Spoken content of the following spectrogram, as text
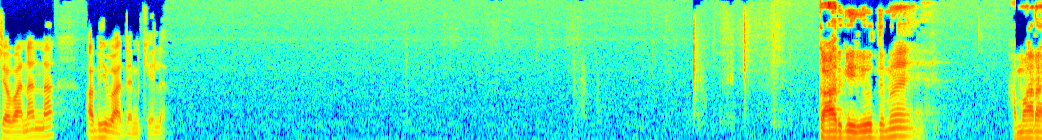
जवानांना अभिवादन केलं. कारगिल युद्ध में हमारा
